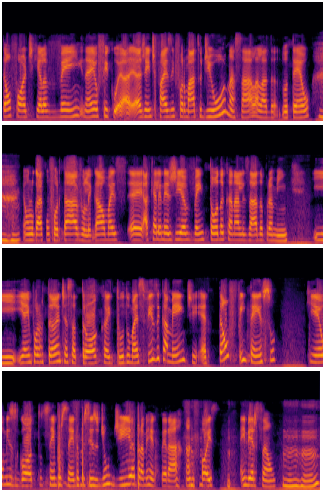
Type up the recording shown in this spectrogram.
tão forte que ela vem, né? Eu fico, a, a gente faz em formato de U na sala lá do, do hotel. Uhum. É um lugar confortável, legal, mas é, aquela energia vem toda canalizada para mim. E, e, é importante essa troca e tudo, mas fisicamente é tão intenso que eu me esgoto 100%. Eu preciso de um dia para me recuperar após a imersão. Uhum,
